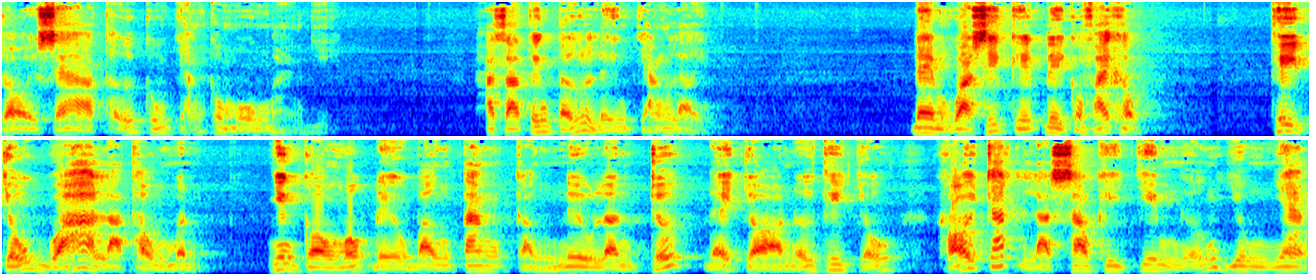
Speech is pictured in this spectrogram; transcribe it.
Rồi sẽ hạ thử cũng chẳng có muộn màng gì. Hà xà tiên tử liền chẳng lời. Đem hoa sĩ Kiệt đi có phải không? Thi chủ quả là thông minh. Nhưng còn một điều bần tăng cần nêu lên trước để cho nữ thí chủ khỏi trách là sau khi chiêm ngưỡng dung nhan.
